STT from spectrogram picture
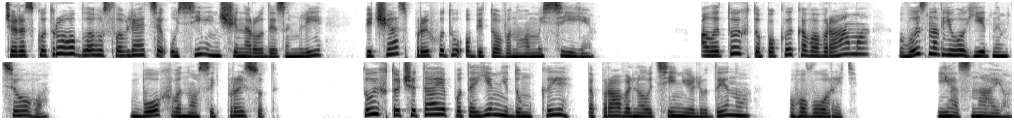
через котрого благословляться усі інші народи землі під час приходу обітованого Месії. Але той, хто покликав Авраама, визнав його гідним цього Бог виносить присуд. Той, хто читає потаємні думки та правильно оцінює людину, говорить Я знаю.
